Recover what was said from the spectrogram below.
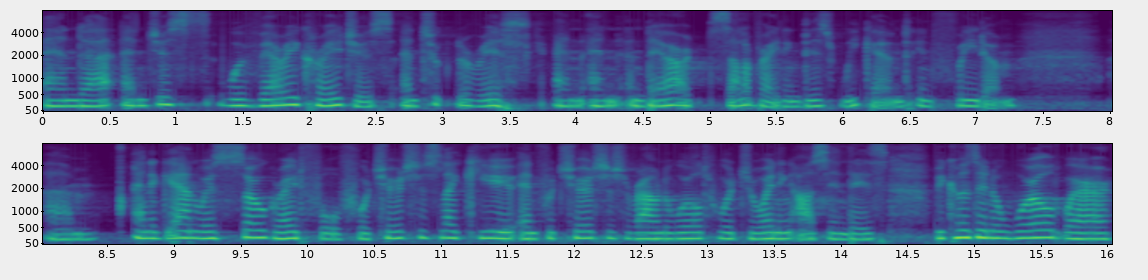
and uh, and just were very courageous and took the risk. And and and they are celebrating this weekend in freedom. Um, and again, we're so grateful for churches like you and for churches around the world who are joining us in this, because in a world where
